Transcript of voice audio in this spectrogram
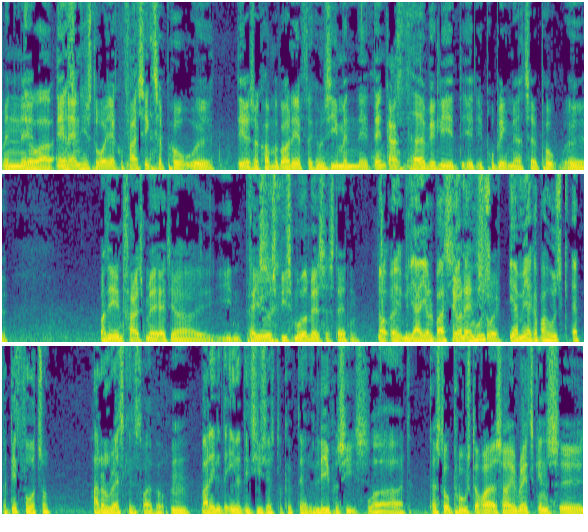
men øh, Det det, var- det er en altså- anden historie. Jeg kunne faktisk ikke tage på, øh, det er så kommet godt efter, kan man sige, men øh, dengang havde jeg virkelig et, et, et problem med at tage på, øh, og det endte faktisk med, at jeg øh, i en periode spiste modermælserstatning. Nå, øh, men jeg, jeg vil bare sige, var en anden huske, historie. Jamen, jeg kan bare huske, at på det foto har du en Redskins trøje på. Mm. Var det en, en af de t-shirts, du købte derinde? Lige præcis. What? Der stod pusterør så i Redskins øh,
